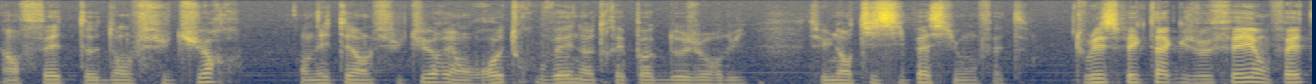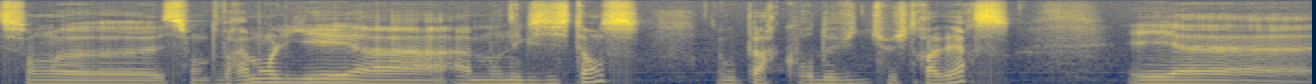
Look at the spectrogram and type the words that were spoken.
en fait dans le futur. On était dans le futur et on retrouvait notre époque d'aujourd'hui. C'est une anticipation en fait tous les spectacles que je fais en fait sont, euh, sont vraiment liés à, mon existence, au parcours de vie que je traverse. Et, euh,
